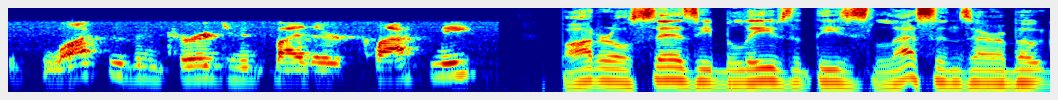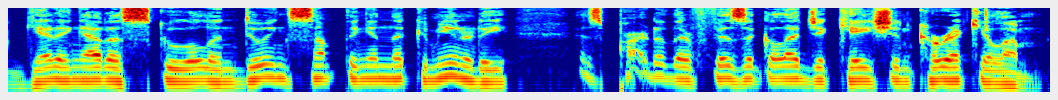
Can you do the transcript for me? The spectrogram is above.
it's lots of encouragement by their classmates Botterill says he believes that these lessons are about getting out of school and doing something in the community as part of their physical education curriculum.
